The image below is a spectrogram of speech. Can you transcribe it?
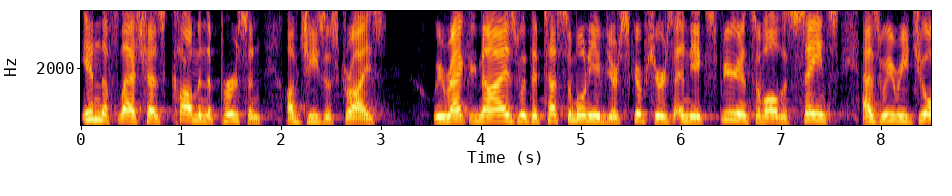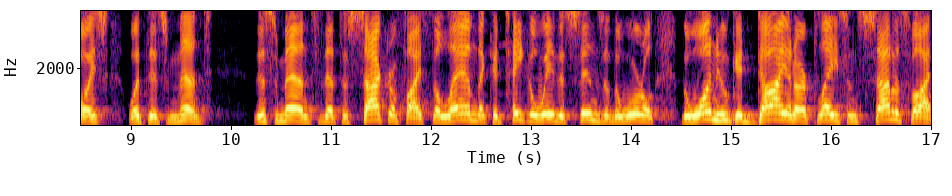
in the flesh, has come in the person of Jesus Christ. We recognize with the testimony of your scriptures and the experience of all the saints as we rejoice what this meant. This meant that the sacrifice, the lamb that could take away the sins of the world, the one who could die in our place and satisfy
